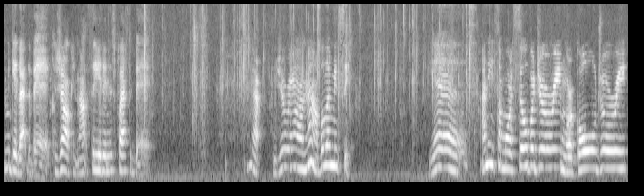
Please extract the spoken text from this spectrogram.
Let me get it out the bag. Because y'all cannot see it in this plastic bag. I got jewelry on now. But let me see. Yes. I need some more silver jewelry. More gold jewelry.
